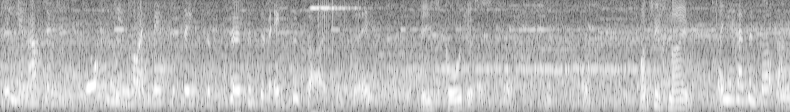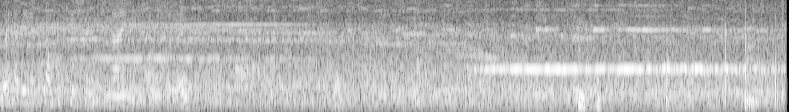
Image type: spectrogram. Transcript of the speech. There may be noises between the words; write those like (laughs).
lifting up and walking him like this defeats the purpose of exercise, you see. He's gorgeous. What's his name? He hasn't got one. We're having a competition to name him, actually. (laughs)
